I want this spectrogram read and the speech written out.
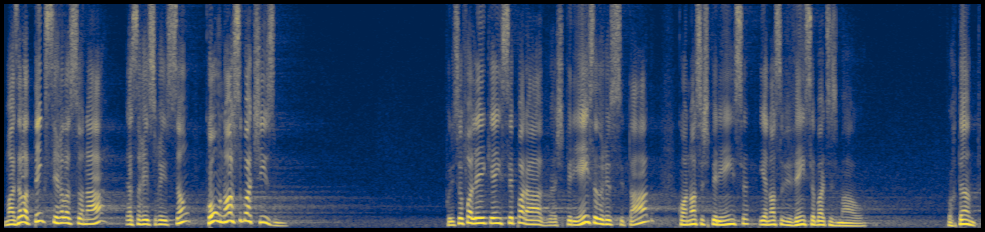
mas ela tem que se relacionar, essa ressurreição, com o nosso batismo. Por isso eu falei que é inseparável a experiência do ressuscitado com a nossa experiência e a nossa vivência batismal. Portanto,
